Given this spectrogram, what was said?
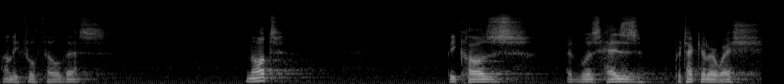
and he fulfilled this. Not because it was his particular wish,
